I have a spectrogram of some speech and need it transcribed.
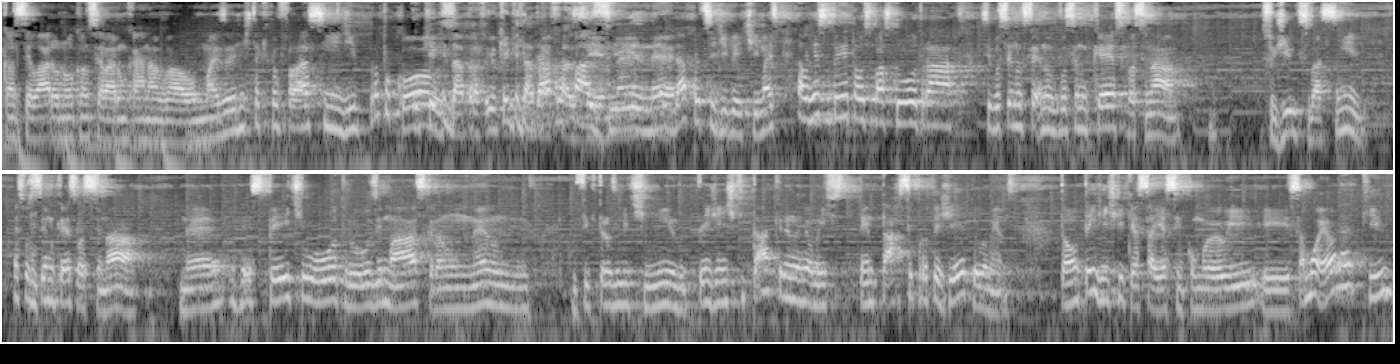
cancelar ou não cancelar um carnaval, mas a gente está aqui para falar assim de protocolos. O que, que dá para o que, que, que, dá, dá para fazer, fazer, né? né? É. Dá para se divertir, mas é o respeito ao espaço do outro. Ah, se você não, você não quer se vacinar, sugiro que se vacine. Mas se você não quer se vacinar, né, respeite o outro, use máscara, não, né, não não fique transmitindo. Tem gente que está querendo realmente tentar se proteger, pelo menos. Então tem gente que quer sair assim como eu e, e Samuel, né? Que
